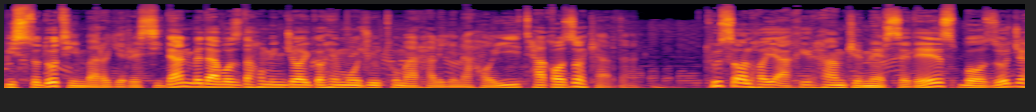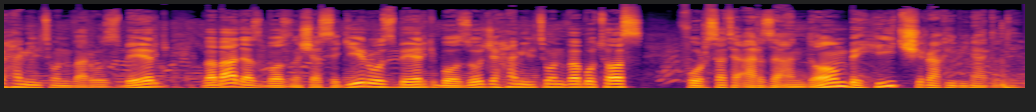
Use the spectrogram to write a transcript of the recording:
22 تیم برای رسیدن به دوازدهمین جایگاه موجود تو مرحله نهایی تقاضا کردند. تو سالهای اخیر هم که مرسدس با زوج همیلتون و روزبرگ و بعد از بازنشستگی روزبرگ با زوج همیلتون و بوتاس فرصت عرض اندام به هیچ رقیبی نداده.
